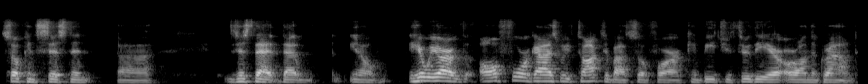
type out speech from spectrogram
so consistent. Uh, just that, that, you know, here we are. All four guys we've talked about so far can beat you through the air or on the ground,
